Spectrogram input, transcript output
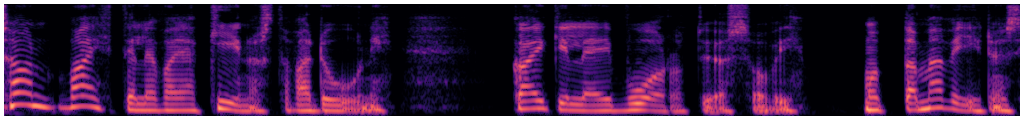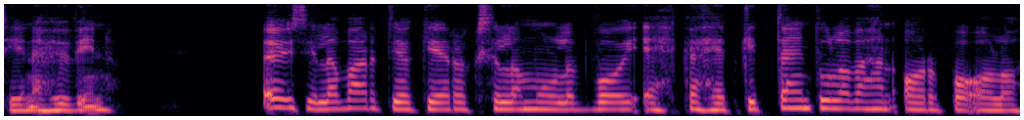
Se on vaihteleva ja kiinnostava duuni. Kaikille ei vuorotyö sovi, mutta mä viihdyn siinä hyvin. Öisillä vartiokierroksilla mulle voi ehkä hetkittäin tulla vähän orpoolo,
